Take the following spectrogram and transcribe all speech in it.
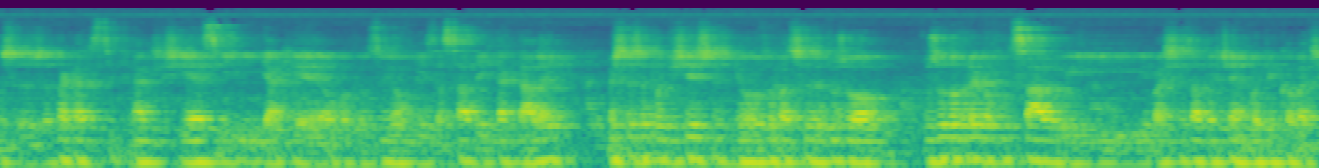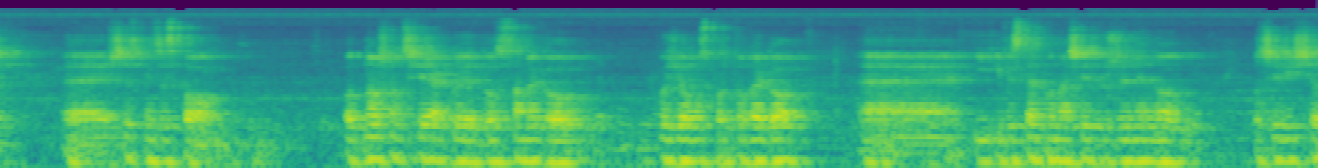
że, że taka dyscyplina gdzieś jest i jakie obowiązują jej zasady i tak dalej. Myślę, że po dzisiejszym dniu zobaczyły dużo, dużo dobrego futsalu i, i właśnie za to chciałem podziękować e, wszystkim zespołom. Odnosząc się jakby do samego poziomu sportowego, e, i, i występu naszej drużyny. No, oczywiście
